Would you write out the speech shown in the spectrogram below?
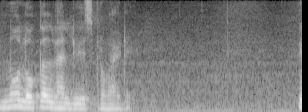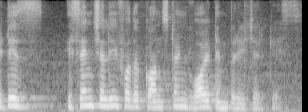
No local value is provided. It is essentially for the constant wall temperature case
